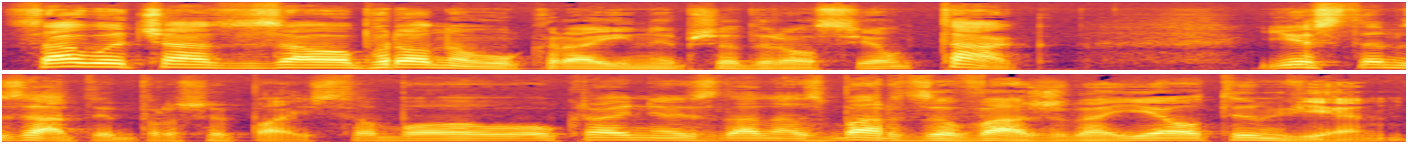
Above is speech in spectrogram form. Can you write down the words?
cały czas za obroną Ukrainy przed Rosją. Tak, jestem za tym, proszę Państwa, bo Ukraina jest dla nas bardzo ważna, ja o tym wiem,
